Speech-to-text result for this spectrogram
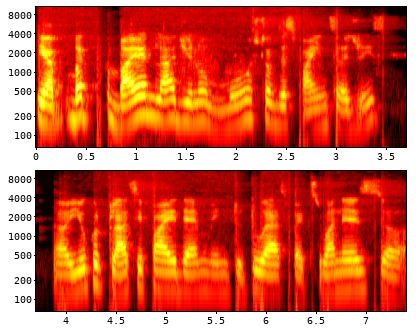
yeah but by and large you know most of the spine surgeries uh, you could classify them into two aspects. One is, uh,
